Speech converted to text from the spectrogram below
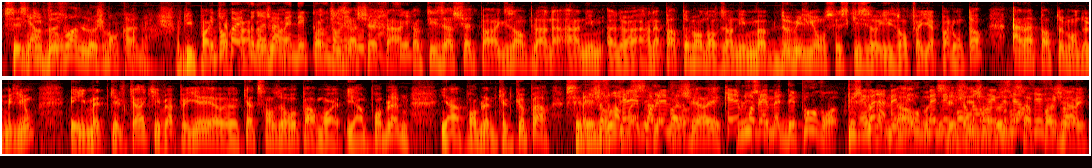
c'est il y a un besoin de logement quand même. Je vous dis pas qu'il pas il faudrait Pas mettre des pauvres quand dans ils les achètent beaux quand ils achètent, par exemple, un, un, appartement dans un immeuble 2 millions, c'est ce qu'ils ont fait il n'y a pas longtemps, un appartement de millions, et ils mettent quelqu'un qui va payer 400 euh, euros par mois il y a un problème. Il y a un problème quelque part. C'est des gens qui ne savent pas gérer. Plus que mettre des pauvres. Plus que mettre des pauvres. des gens qui ne savent pas gérer.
